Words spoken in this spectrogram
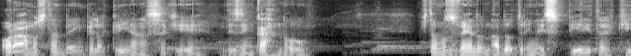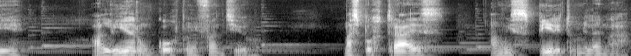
Orarmos também pela criança que desencarnou. Estamos vendo na doutrina espírita que ali era um corpo infantil, mas por trás há um espírito milenar.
